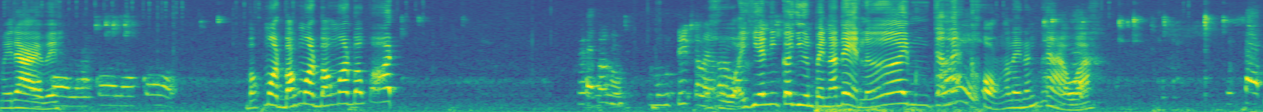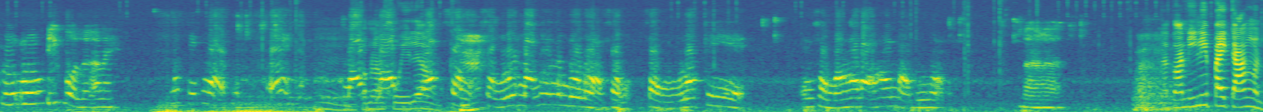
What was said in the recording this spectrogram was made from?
ไม่ได้เว้ยบล็อกหมดบล็อกหมดบล็อกหมดบล็อกหมดโอ้โหไอ้เฮียนี่ก็ยืนเป็นนัดเดทเลย มึงจะแลกของอะไรนังหนาวะ ติ๊กบมึงมึงติ๊กบทหรืออะไรไม่ติ๊กแหละเอ้ยอืมกำลังคุยเรื่อง ส่งส่งรูปนั้นให้มันดูหน่อยส่งส่งรูปที่เองส่งมาให้เราให้หมอดูหน่อยนะแต่ตอนนี้รีบไปกลางก่อน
